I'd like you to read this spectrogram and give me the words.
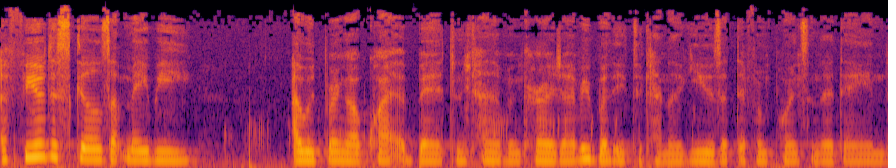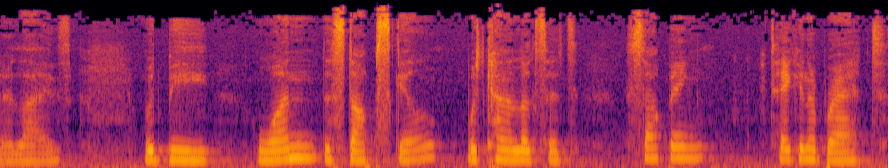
a few of the skills that maybe I would bring up quite a bit and kind of encourage everybody to kind of use at different points in their day in their lives would be one, the stop skill, which kind of looks at stopping, taking a breath,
